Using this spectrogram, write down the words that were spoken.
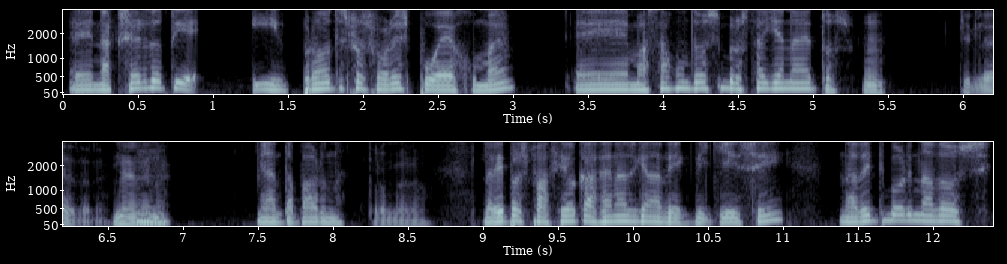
ε, να ξέρετε ότι οι πρώτες προσφορές που έχουμε ε, μας τα έχουν δώσει μπροστά για ένα έτος. Τι λες, ρε. ναι, ναι, ναι. Για να τα πάρουν. Τρομερό. Δηλαδή προσπαθεί ο καθένας για να διεκδικήσει να δει τι μπορεί να δώσει.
